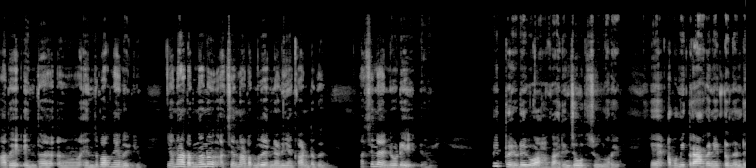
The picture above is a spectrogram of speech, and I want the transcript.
അതെ എന്താ എന്ത് പറഞ്ഞാന്ന് ചോദിക്കും? ഞാൻ നടന്നാണ് അച്ഛൻ നടന്നു വരുന്നതാണ് ഞാൻ കണ്ടത്. അച്ഛൻ എന്നോടേ മിത്രയുടെ വിവാഹകാര്യം ചോദിച്ചു എന്ന് പറയും. ഏ അപ്പം മിത്ര ആകെ ഞെട്ടുന്നുണ്ട്.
